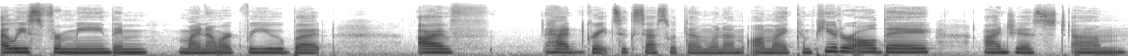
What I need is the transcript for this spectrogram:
at least for me, they m- might not work for you, but I've had great success with them when I'm on my computer all day. I just, um,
